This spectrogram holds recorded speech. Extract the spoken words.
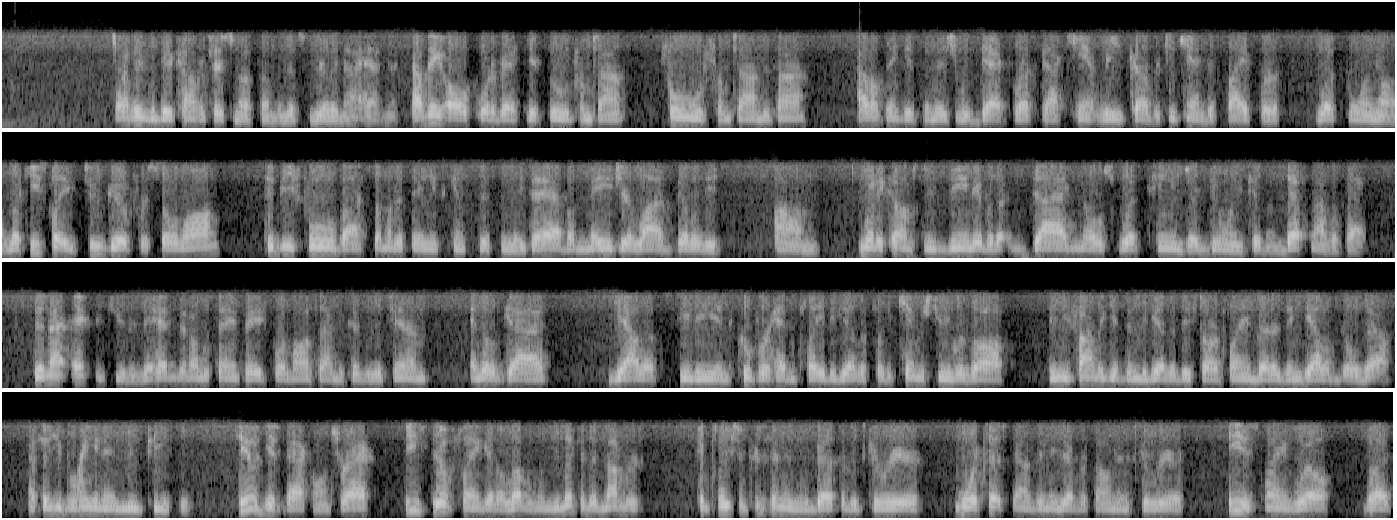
I think it's a big conversation about something that's really not happening. I think all quarterbacks get food from time fooled from time to time. I don't think it's an issue with Dak Prescott can't read coverage. He can't decipher what's going on. Look, he's played too good for so long to be fooled by some of the things consistently, to have a major liability um, when it comes to being able to diagnose what teams are doing to them. That's not what's happening. They're not executing. They hadn't been on the same page for a long time because it was him and those guys, Gallup, CeeDee, and Cooper hadn't played together, so the chemistry was off. Then you finally get them together, they start playing better, then Gallup goes out. And so you're bringing in new pieces. He'll get back on track. He's still playing at a level. When you look at the numbers, completion percentage is the best of his career, more touchdowns than he's ever thrown in his career. He is playing well, but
